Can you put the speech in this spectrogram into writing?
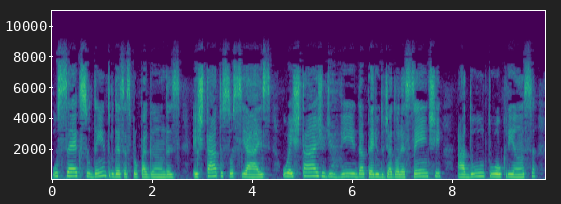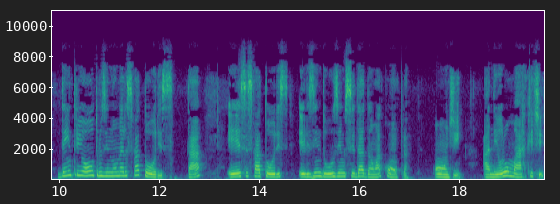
o sexo dentro dessas propagandas, status sociais, o estágio de vida, período de adolescente, adulto ou criança, dentre outros inúmeros fatores, tá? Esses fatores, eles induzem o cidadão à compra, onde a neuromarketing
